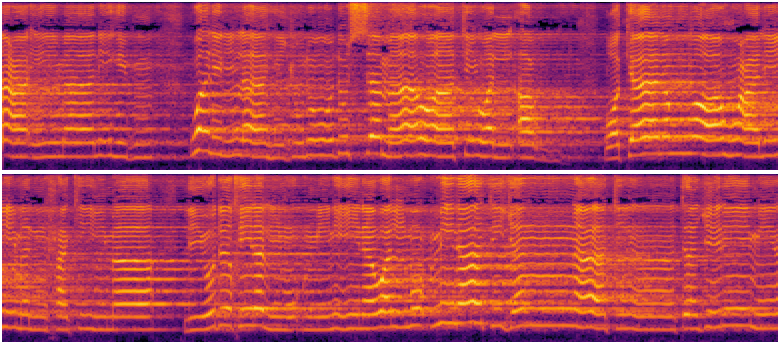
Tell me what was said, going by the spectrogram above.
مع إيمانهم ولله جنود السماوات والأرض وكان الله عليما حكيما ليدخل المؤمنين والمؤمنات جنات تجري من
